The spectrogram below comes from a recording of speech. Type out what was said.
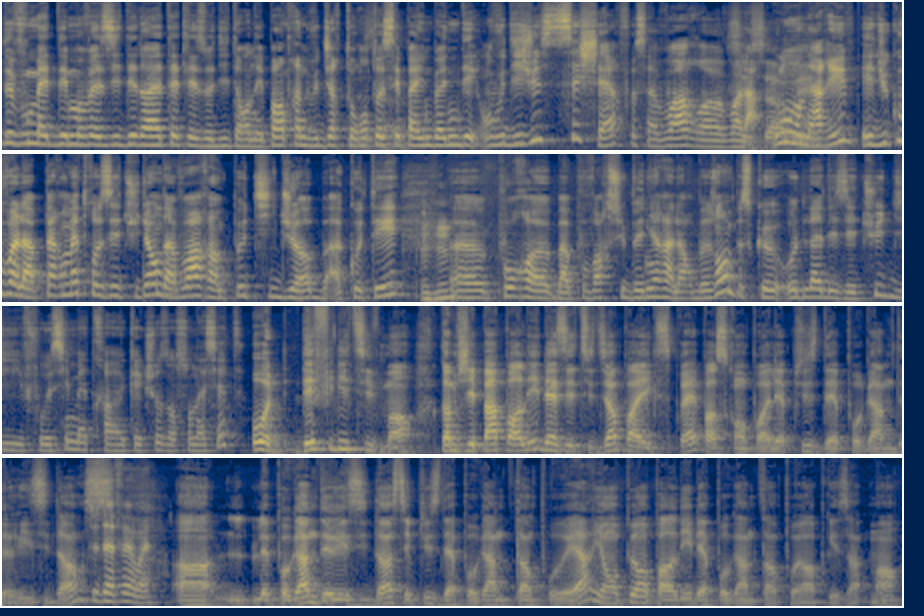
de vous mettre des mauvaises idées dans la tête, les auditeurs. On n'est pas en train de vous dire Toronto, c'est pas une bonne idée on vous dit juste c'est cher, faut savoir euh, voilà où on arrive. Et du coup voilà, permettre aux étudiants d'avoir un petit job à côté mhm. euh, pour euh, bah, pouvoir subvenir à leurs besoins, parce que au-delà des études, il faut aussi mettre quelque chose dans son assiette. Oh, définitivement. Comme j'ai pas parlé des étudiants par exprès, parce qu'on parlait plus des programmes de résidence. Tout à fait, ouais. le programme de résidence, c'est plus des programmes temporaires, et on peut en parler des programmes temporaires présentement.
